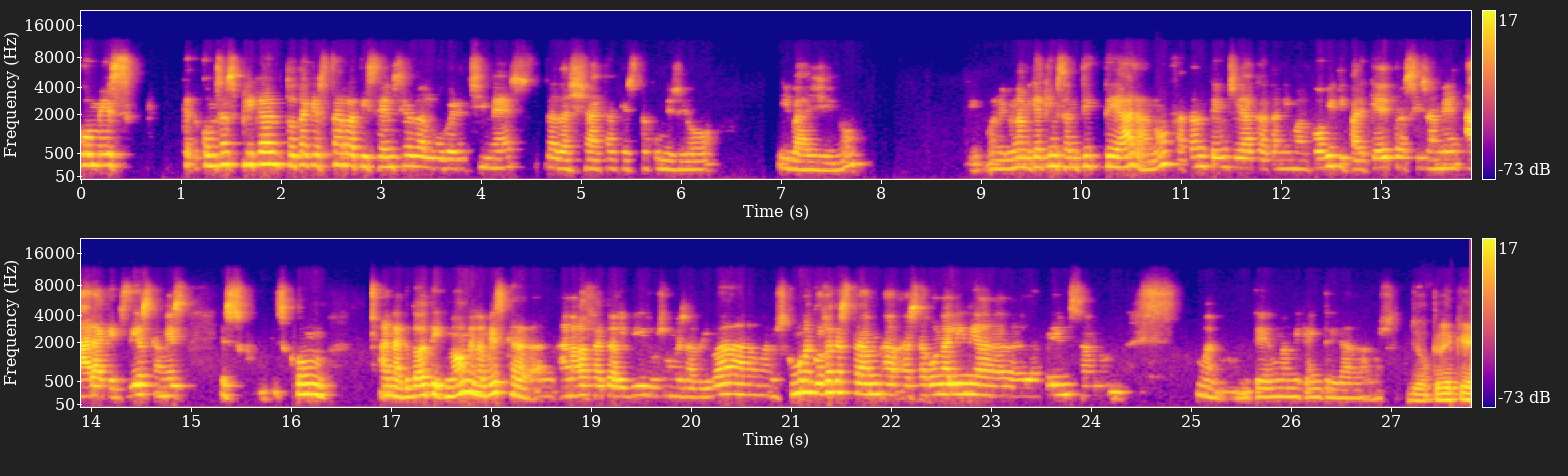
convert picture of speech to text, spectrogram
com és com s'explica tota aquesta reticència del govern xinès de deixar que aquesta comissió hi vagi, no? Bueno, i una mica quin sentit té ara, no? Fa tant temps ja que tenim el Covid i per què precisament ara, aquests dies, que més és, és com anecdòtic, no? A més a més, que han agafat el virus només arribar, bueno, és com una cosa que està a, a segona línia de la premsa, no? bueno, em té una mica intrigada, no sé. Jo crec que,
